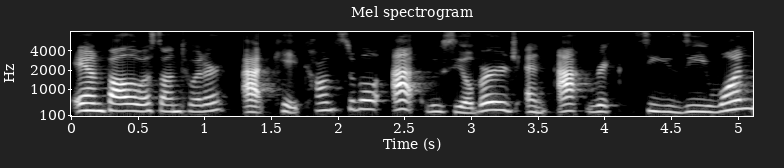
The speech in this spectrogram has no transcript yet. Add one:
And follow us on Twitter at Kate Constable, at Lucille Burge, and at Rick CZ1.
